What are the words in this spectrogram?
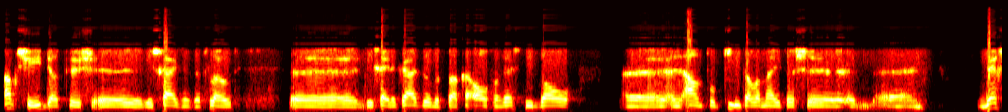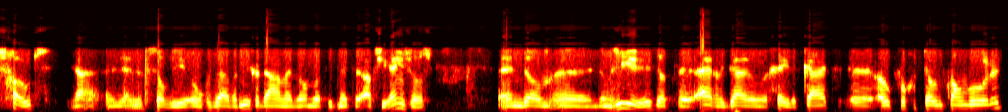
actie, dat dus de scheidsrechter floot, die gele kaart wilde pakken. Alvarez die bal een aantal tientallen meters wegschoot. Ja, en dat zal hij ongetwijfeld niet gedaan hebben omdat hij het met de actie eens was. En dan, uh, dan zie je dus dat uh, eigenlijk daar een gele kaart uh, ook voor getoond kan worden.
